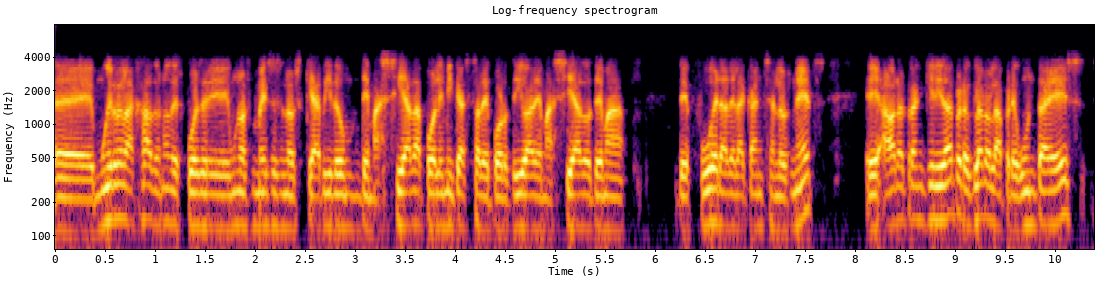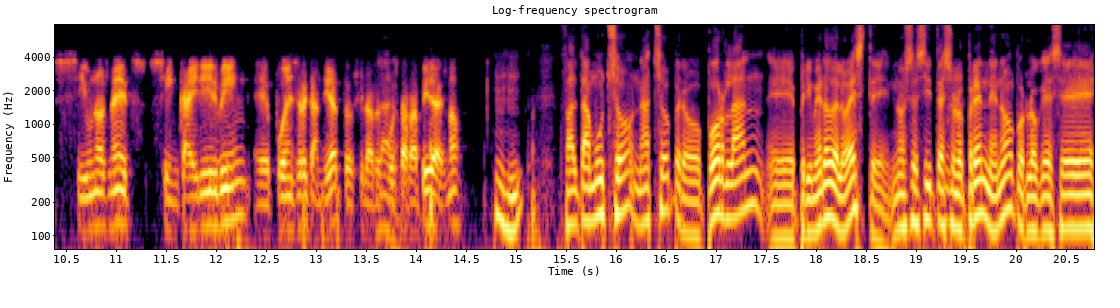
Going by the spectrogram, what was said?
eh, muy relajado, ¿no? Después de unos meses en los que ha habido demasiada polémica extradeportiva, demasiado tema de fuera de la cancha en los Nets eh, ahora tranquilidad, pero claro, la pregunta es si unos Nets sin Kyrie Irving eh, pueden ser candidatos y la respuesta rápida es no. Falta mucho, Nacho, pero Portland, eh, primero del oeste. No sé si te sorprende, ¿no? Por lo que se,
